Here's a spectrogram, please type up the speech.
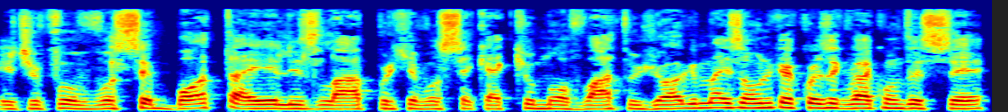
E, tipo, você bota eles lá porque você quer que o novato jogue, mas a única coisa que vai acontecer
